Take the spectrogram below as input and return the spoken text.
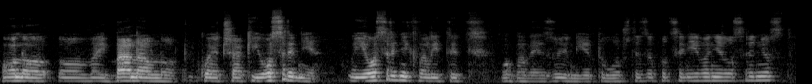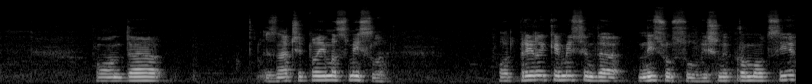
ono ovaj, banalno koje čak i osrednje i osrednji kvalitet obavezuje, nije to uopšte za pocenjivanje osrednjost, onda znači to ima smisla. Otprilike mislim da nisu suvišne promocije,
